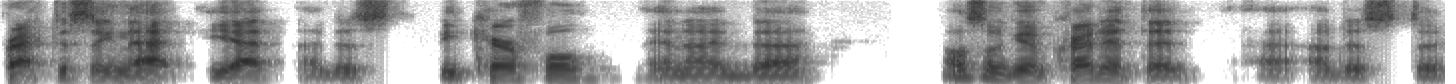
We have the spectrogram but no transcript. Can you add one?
practicing that yet. I just be careful, and I'd uh, also give credit that uh, I'll just uh,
